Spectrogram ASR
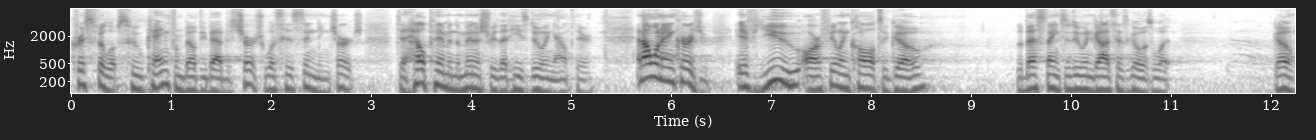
Chris Phillips, who came from Bellevue Baptist Church, was his sending church, to help him in the ministry that he's doing out there. And I want to encourage you if you are feeling called to go, the best thing to do when God says go is what? Go.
